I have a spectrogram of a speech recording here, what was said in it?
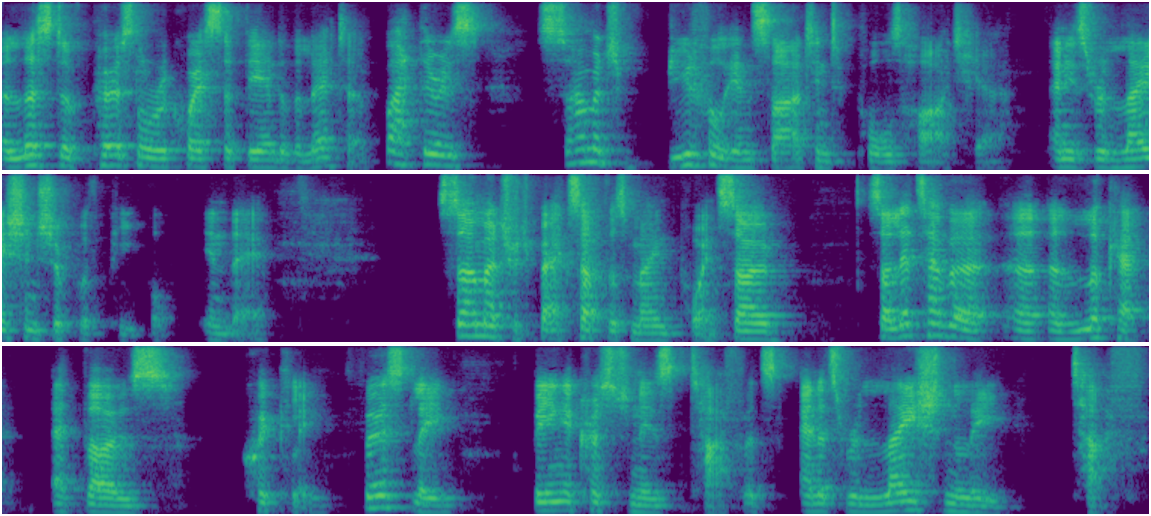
a list of personal requests at the end of the letter. But there is so much beautiful insight into Paul's heart here and his relationship with people in there. So much which backs up this main point. So, so let's have a, a, a look at, at those quickly. Firstly, being a Christian is tough. It's and it's relationally tough.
